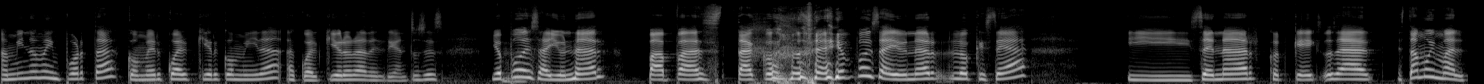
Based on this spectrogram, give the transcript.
a mí no me importa comer cualquier comida a cualquier hora del día. Entonces, yo puedo desayunar papas, tacos. O sea, yo puedo desayunar lo que sea y cenar hotcakes. O sea, está muy mal.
